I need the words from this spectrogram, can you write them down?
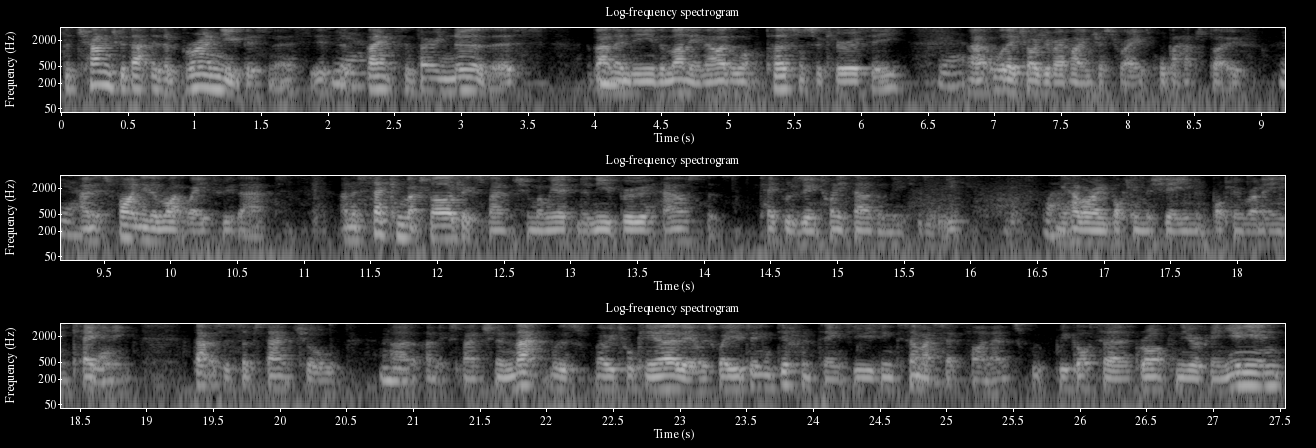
The challenge with that as a brand new business is that yeah. banks are very nervous about mm. lending you the money. and They either want personal security, uh, or they charge you a very high interest rate, or perhaps both. And it's finding the right way through that. And a second, much larger expansion when we opened a new brew house that's capable of doing 20,000 litres a week Wow. We have our own bottling machine and bottling running and kegging. Yeah. That was a substantial mm. uh, an expansion, and that was where we were talking earlier. Was where you're doing different things. You're using some asset finance. We, we got a grant from the European Union,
